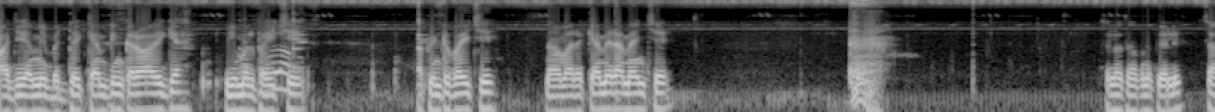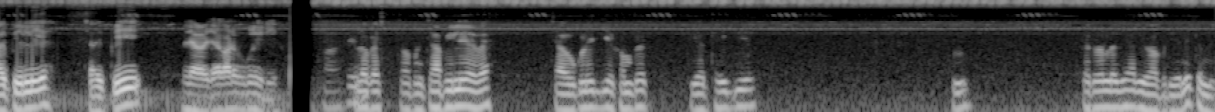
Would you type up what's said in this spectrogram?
આજે અમે બધા કેમ્પિંગ કરવા આવી ગયા. વિમલભાઈ છે. આ પિન્ટુભાઈ છે. ને અમારે કેમેરામેન છે. ચલો તો આપણે પહેલી ચા પી લઈએ. ચા પી. લે હવે જગાડો ઉગડી રહી. ચલો guys, તો આપણે ચા પી લઈએ હવે. ચા ઉકળી ગઈ કમ્પ્લીટ તૈયાર થઈ ગઈ હમ. ટેકનોલોજી સારી વાપરીએ ને તમે?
